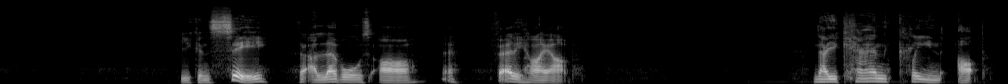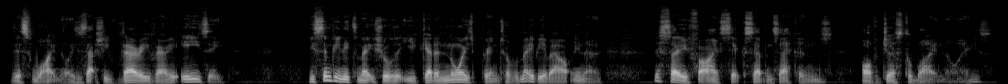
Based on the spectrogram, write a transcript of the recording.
you can see that our levels are eh, fairly high up. Now you can clean up this white noise. It's actually very, very easy. You simply need to make sure that you get a noise print of maybe about, you know, let's say five, six, seven seconds of just the white noise.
